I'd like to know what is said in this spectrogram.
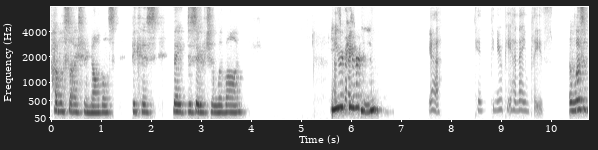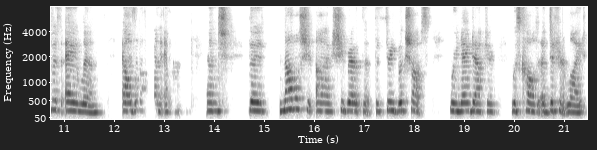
publicize her novels because they deserve to live on. Can you repeat great. her name? Yeah. Can, can you repeat her name, please? Elizabeth A. Lynn, Elizabeth and Lynn. And the novel she, uh, she wrote that the three bookshops were named after was called A Different Light.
